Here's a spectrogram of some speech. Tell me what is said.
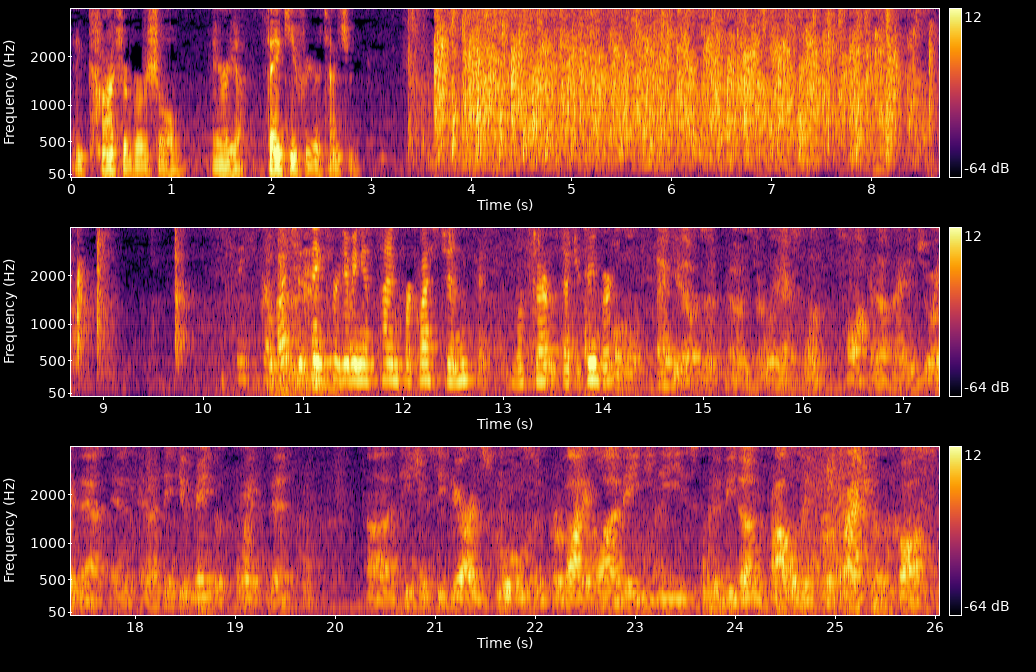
and controversial area. Thank you for your attention. Thank you so much, and thanks for giving us time for questions. We'll start with Dr. Greenberg. Well, well, thank you. That was, a, that was certainly an excellent talk, and I I enjoyed that. And, and I think you've made the point that uh, teaching CPR in schools and providing a lot of AEDs could be done probably for a fraction of the cost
